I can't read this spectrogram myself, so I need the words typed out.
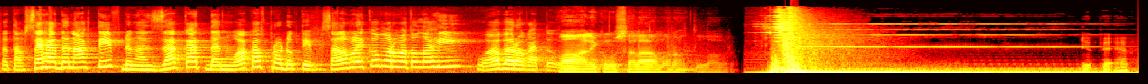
tetap sehat dan aktif dengan zakat dan wakaf produktif. Assalamualaikum warahmatullahi wabarakatuh. Waalaikumsalam warahmatullahi wabarakatuh. DPF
